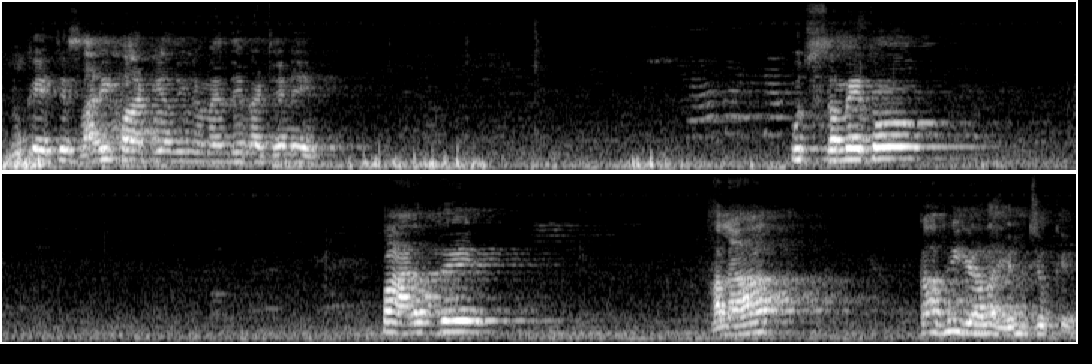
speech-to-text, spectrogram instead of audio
ਕਿਉਂਕਿ ਇੱਥੇ ਸਾਰੀ ਪਾਰਟੀਆਂ ਦੇ ਨੁਮਾਇੰਦੇ ਬੈਠੇ ਨੇ। ਕੁਝ ਸਮੇਂ ਤੋਂ ਭਾਰਤ ਦੇ ਹਾਲਾਤ ਕਾਫੀ ਜ਼ਿਆਦਾ ਹਿਲ ਚੁੱਕੇ ਨੇ।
